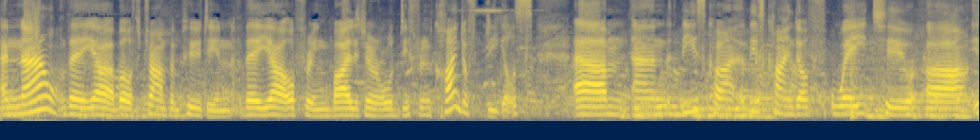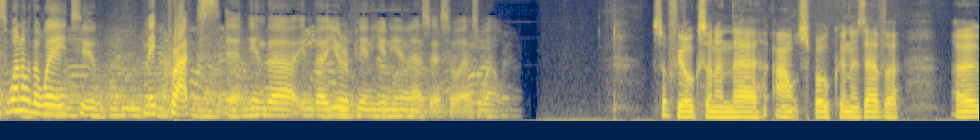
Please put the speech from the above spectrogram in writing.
And now they are, both Trump and Putin, they are offering bilateral different kind of deals. Um, and these kind, this kind of way to uh, is one of the way to make cracks uh, in the in the European Union as, as, as well. Sofi they're outspoken as ever. Uh,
